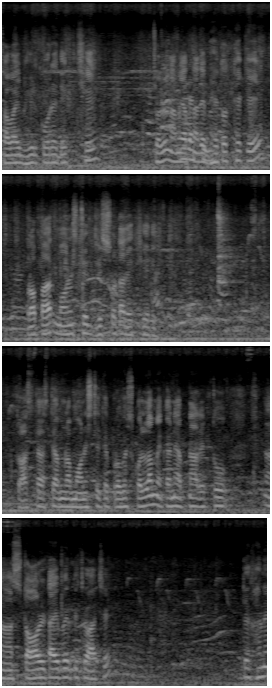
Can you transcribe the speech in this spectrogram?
সবাই ভিড় করে দেখছে। চলুন, আমি আপনাদের ভেতর থেকে প্রপার মনেস্ট্রির দৃশ্যটা দেখিয়ে দিই। তো আস্তে আস্তে আমরা মনেস্ট্রিতে প্রবেশ করলাম। এখানে আপনার একটু স্টল টাইপের কিছু আছে। এখানে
